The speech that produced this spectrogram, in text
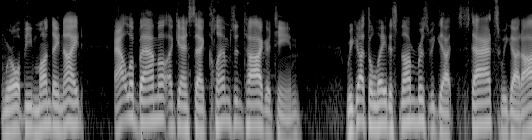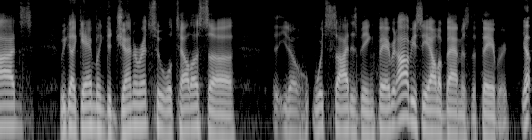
where it'll be Monday night. Alabama against that Clemson Tiger team. We got the latest numbers. We got stats. We got odds. We got gambling degenerates who will tell us, uh, you know, which side is being favored. Obviously, Alabama's the favorite. Yep.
